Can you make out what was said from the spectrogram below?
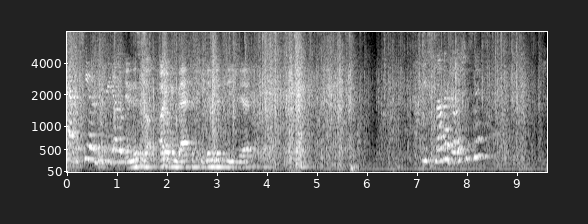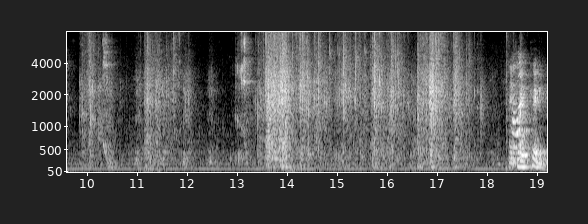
Tapatio Doritos. And this is an unopened bag because she didn't get to these yet. You smell that deliciousness? Me.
